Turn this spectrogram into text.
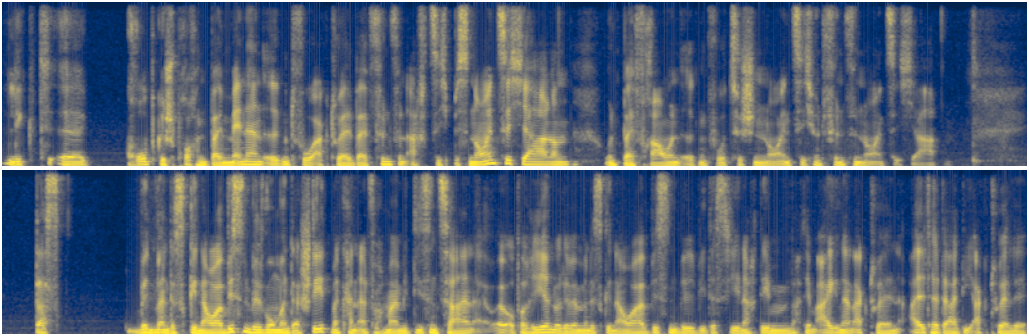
liegt äh, grob gesprochen bei Männern irgendwo aktuell bei 85 bis 90 Jahren und bei Frauen irgendwo zwischen 90 und 95 Jahren. Das wenn man das genauer wissen will, wo man da steht, man kann einfach mal mit diesen Zahlen äh, operieren oder wenn man das genauer wissen will, wie das je nachdem, nach dem eigenen aktuellen Alter da die aktuelle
